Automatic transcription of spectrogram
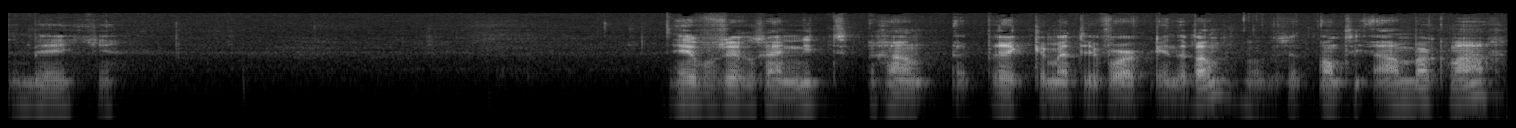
een beetje. Heel zegels zijn niet gaan prikken met de vork in de pan. Dat is een anti-aanbaklaag.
